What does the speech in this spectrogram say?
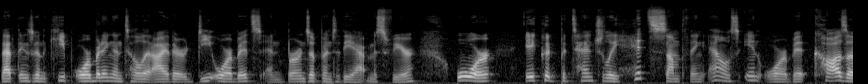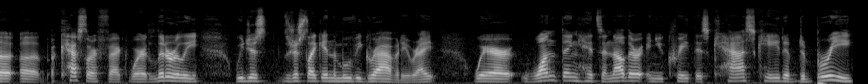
that thing's going to keep orbiting until it either deorbits and burns up into the atmosphere or it could potentially hit something else in orbit cause a, a, a kessler effect where literally we just just like in the movie gravity right where one thing hits another and you create this cascade of debris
